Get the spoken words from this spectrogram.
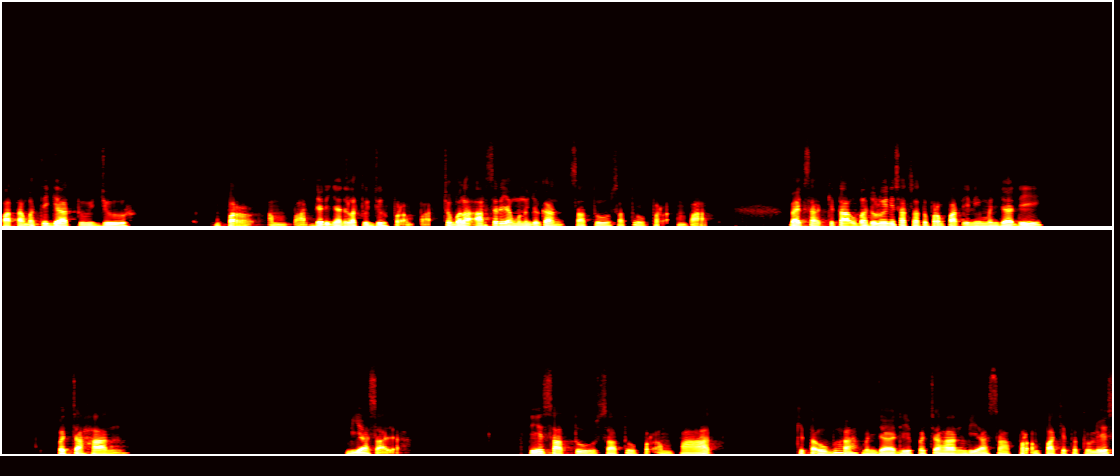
4 tambah 3, 7 per 4. Jadinya adalah 7 per 4. Cobalah arsir yang menunjukkan 1, 1 per 4. Baik, kita ubah dulu ini 1, 1 per 4 ini menjadi pecahan biasa ya. Jadi 1, 1 per 4 kita ubah menjadi pecahan biasa per 4 kita tulis.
